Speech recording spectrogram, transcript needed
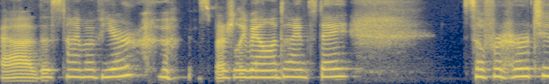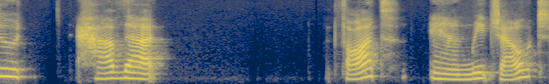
this time of year, especially Valentine's Day. So for her to have that thought and reach out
